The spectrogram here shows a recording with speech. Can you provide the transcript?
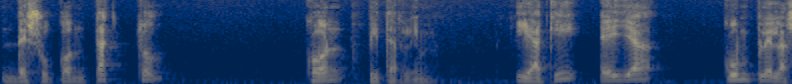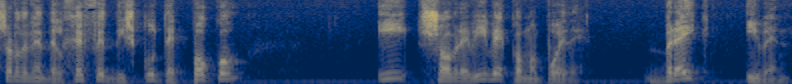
de su contacto con Peter Lim. Y aquí ella cumple las órdenes del jefe, discute poco y sobrevive como puede. Break even.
